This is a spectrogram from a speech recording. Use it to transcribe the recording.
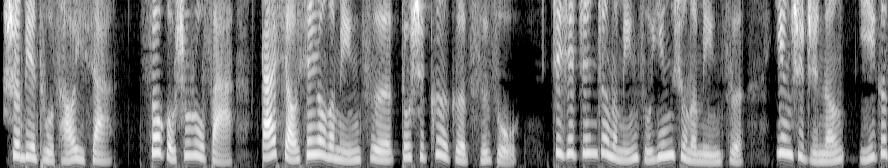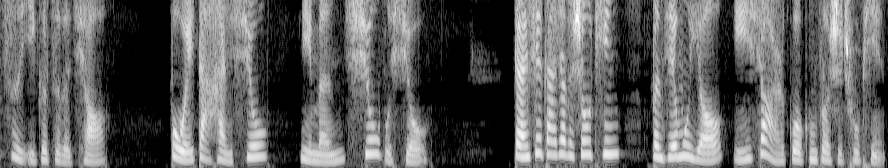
顺便吐槽一下，搜狗输入法打小鲜肉的名字都是各个词组。这些真正的民族英雄的名字，硬是只能一个字一个字的敲，不为大汉羞，你们羞不羞？感谢大家的收听，本节目由一笑而过工作室出品。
